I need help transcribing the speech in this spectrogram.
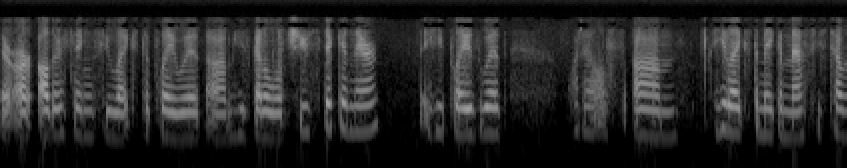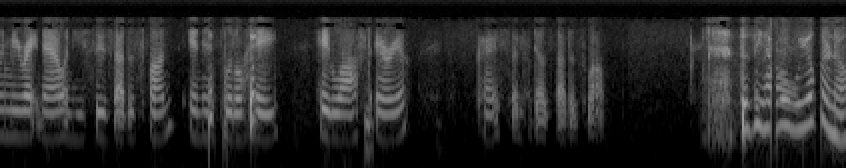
there are other things he likes to play with. Um, he's got a little chew stick in there that he plays with. What else? Um, he likes to make a mess. He's telling me right now, and he sees that as fun in his little hay hay loft area. Okay, so he does that as well. Does he have a wheel or no?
